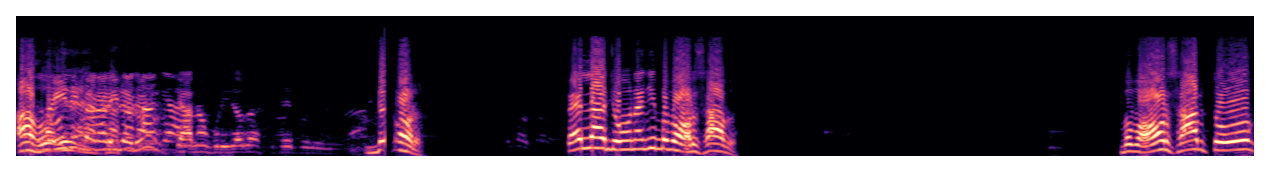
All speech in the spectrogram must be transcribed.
ਆਹੋ ਲੜੂ ਕਿਆ ਨਾਮ ਕੁੜੀ ਦਾ ਉਹਦਾ ਦੇਖੌਰ ਪਹਿਲਾ ਜੋਨ ਹੈ ਜੀ ਬਭੌਰ ਸਾਹਿਬ ਬਭੌਰ ਸਾਹਿਬ ਤੋਂ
